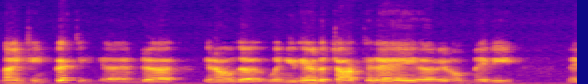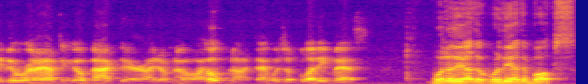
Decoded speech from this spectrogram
1950. And uh, you know, the when you hear the talk today, uh, you know, maybe maybe we're going to have to go back there. I don't know. I hope not. That was a bloody mess. What are the other What are the other books?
